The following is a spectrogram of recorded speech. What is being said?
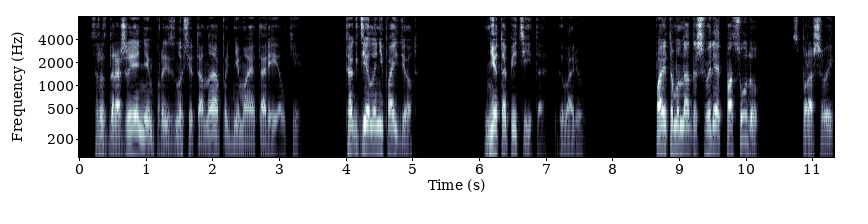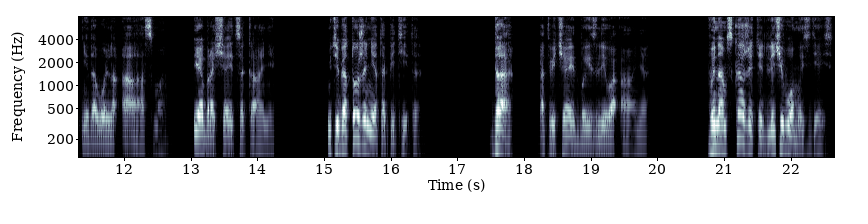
— с раздражением произносит она, поднимая тарелки. Так дело не пойдет. Нет аппетита, говорю. Поэтому надо швырять посуду? Спрашивает недовольно Аасма и обращается к Ане. У тебя тоже нет аппетита? Да, отвечает боязливо Аня. Вы нам скажете, для чего мы здесь?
